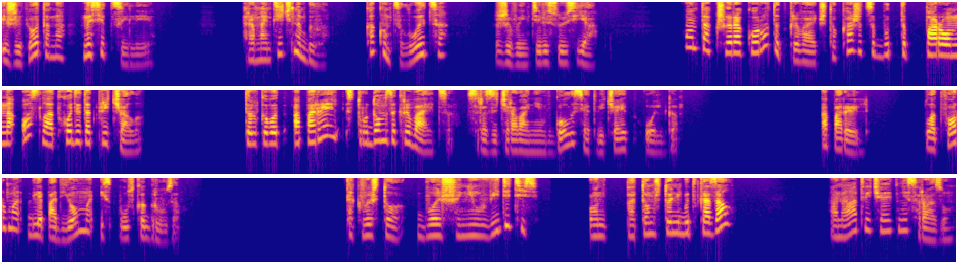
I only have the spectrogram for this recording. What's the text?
и живет она на Сицилии. Романтично было? Как он целуется? Живо интересуюсь я. Он так широко рот открывает, что кажется, будто паром на осло отходит от причала. Только вот аппарель с трудом закрывается, с разочарованием в голосе отвечает Ольга. Аппарель. Платформа для подъема и спуска груза. «Так вы что, больше не увидитесь? Он потом что-нибудь сказал?» Она отвечает не сразу.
